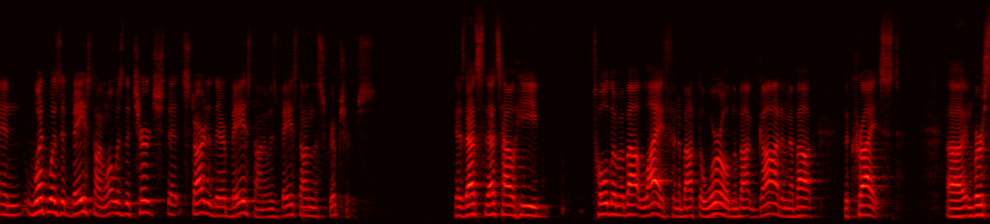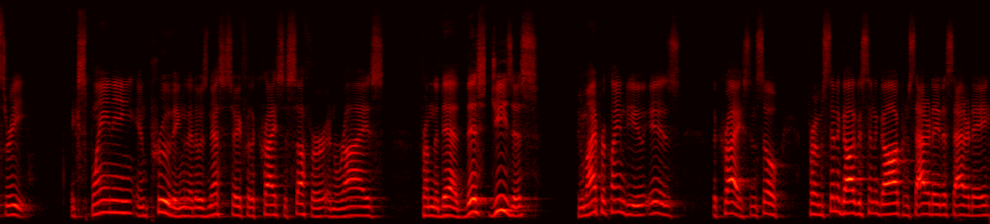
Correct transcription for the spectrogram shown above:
And, what was it based on? What was the church that started there based on? It was based on the scriptures. Because that's, that's how he told them about life and about the world and about God and about the Christ. Uh, in verse 3, explaining and proving that it was necessary for the Christ to suffer and rise from the dead. This Jesus, whom I proclaim to you, is the Christ. And so, from synagogue to synagogue, from Saturday to Saturday,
